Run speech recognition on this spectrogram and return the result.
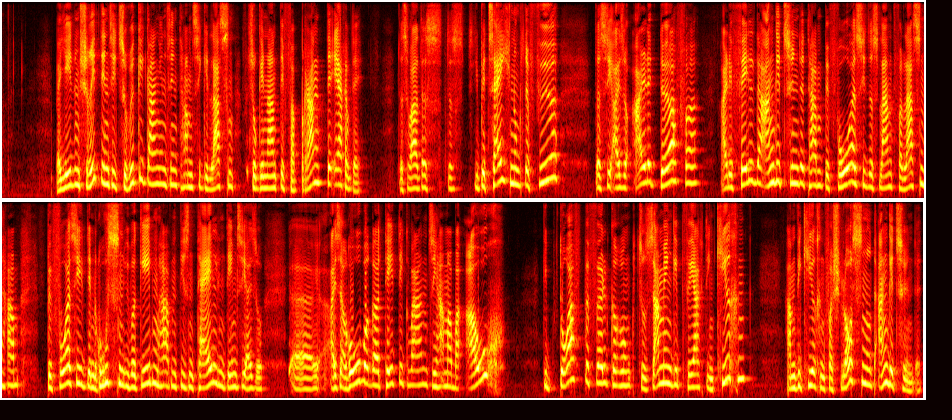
Bei jedem Schritt, den sie zurückgegangen sind, haben sie gelassen sogenannte verbrannte Erde. Das war das, das, die Bezeichnung dafür, dass sie also alle Dörfer, alle Felder angezündet haben, bevor sie das Land verlassen haben, bevor sie den Russen übergeben haben, diesen Teil, in dem sie also äh, als Eroberer tätig waren. Sie haben aber auch die Dorfbevölkerung zusammengepfercht in Kirchen, haben die Kirchen verschlossen und angezündet.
